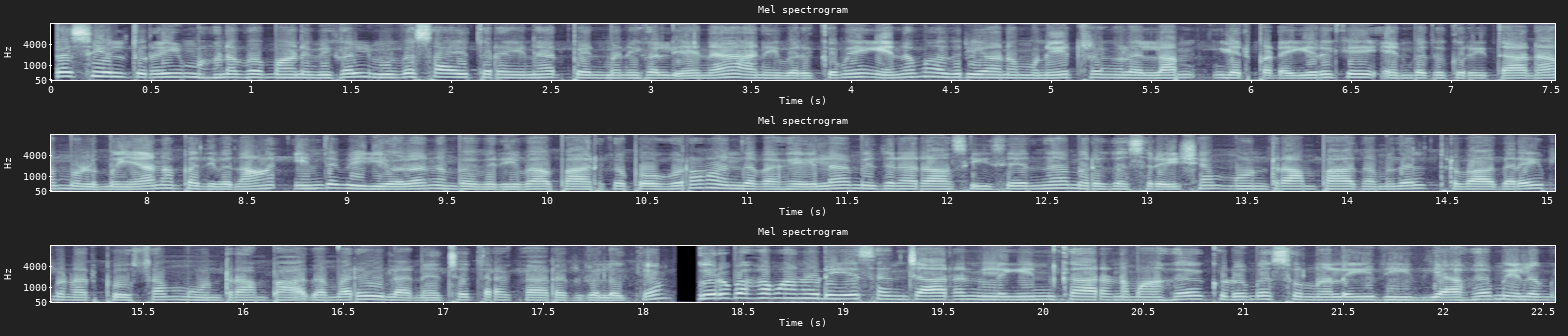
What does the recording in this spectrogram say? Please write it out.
அரசியல் துறை மாணவ மாணவிகள் விவசாயத்துறையினர் பெண்மணிகள் என அனைவருக்குமே என்ன மாதிரியான முன்னேற்றங்கள் எல்லாம் ஏற்பட இருக்கு என்பது குறித்தான முழுமையான பதிவு தான் இந்த வீடியோல நம்ம விரிவா பார்க்க போகிறோம். அந்த வகையில மிதுன ராசியை சேர்ந்த மிருகசுரேஷம் மூன்றாம் பாதம் முதல் திருவாதிரை புனர்பூசம் மூன்றாம் பாதம் வரை உள்ள நட்சத்திரக்காரர்களுக்கு குரு பகவானுடைய சஞ்சார நிலையின் காரணமாக குடும்ப சூழ்நிலை ரீதியாக மேலும்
